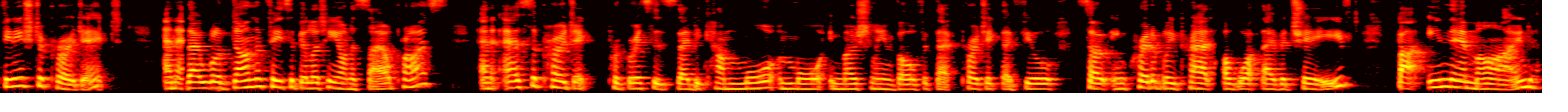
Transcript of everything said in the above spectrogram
finished a project and they will have done the feasibility on a sale price. And as the project progresses, they become more and more emotionally involved with that project. They feel so incredibly proud of what they've achieved. But in their mind,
